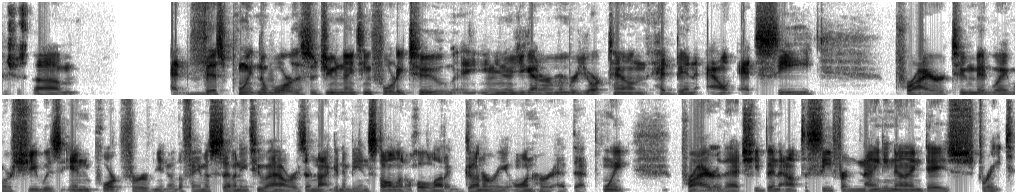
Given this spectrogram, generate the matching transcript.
Interesting. Um, at this point in the war, this is June 1942. You know, you got to remember Yorktown had been out at sea prior to Midway, where she was in port for you know the famous 72 hours. They're not going to be installing a whole lot of gunnery on her at that point. Prior to that, she'd been out to sea for 99 days straight,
